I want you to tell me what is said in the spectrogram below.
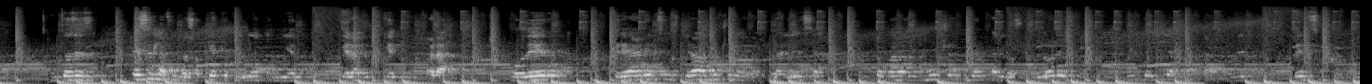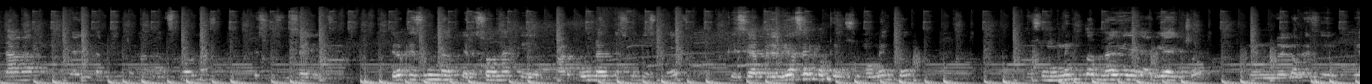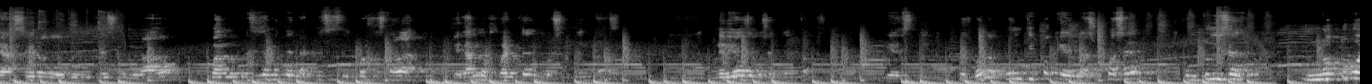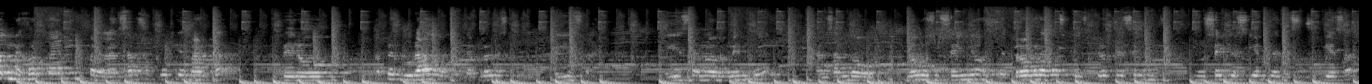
Entonces, esa es la filosofía que tenía también Gerald para poder crear. Él se inspiraba mucho en la naturaleza, tomaba mucho en cuenta los colores que él veía para poder ver si combinaban y ahí también tomar las formas de sus diseños. Creo que es una persona que marcó una antes y después, que se atrevió a hacer lo que en su momento, en su momento nadie había hecho, en relojes de, acero de un precio elevado, cuando precisamente la crisis del costo estaba pegando fuerte en los 70s, mediados de los 70s, y este, pues bueno, fue un tipo que la supo hacer, como tú dices, no tuvo el mejor timing para lanzar su propia marca, pero ha perdurado. La prueba es que ahí está. Ahí está nuevamente lanzando nuevos diseños retrógrados, que creo que es un, sello siempre de sus piezas.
